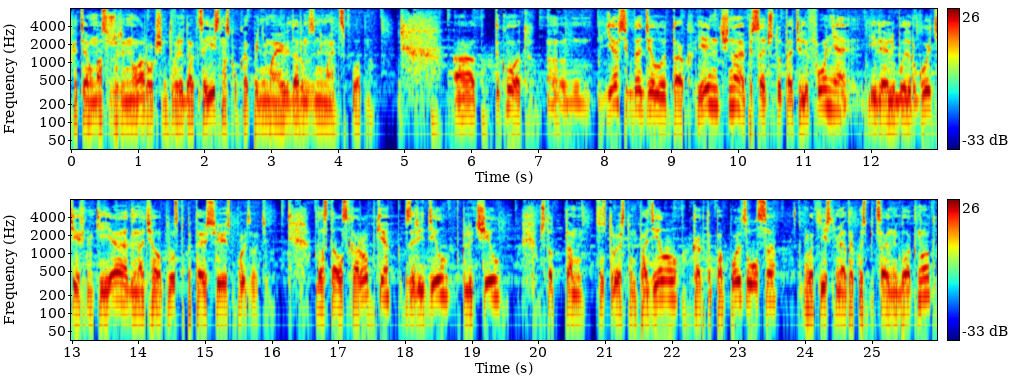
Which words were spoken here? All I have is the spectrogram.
Хотя у нас уже Ренуар, в общем-то, в редакции есть, насколько я понимаю, Ильдаром занимается плотно. А, так вот, э, я всегда делаю так. Я не начинаю писать что-то о телефоне или о любой другой технике. Я для начала просто пытаюсь ее использовать. Достал из коробки, зарядил, включил, что-то там с устройством поделал, как-то попользовался. Вот есть у меня такой специальный блокнот,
